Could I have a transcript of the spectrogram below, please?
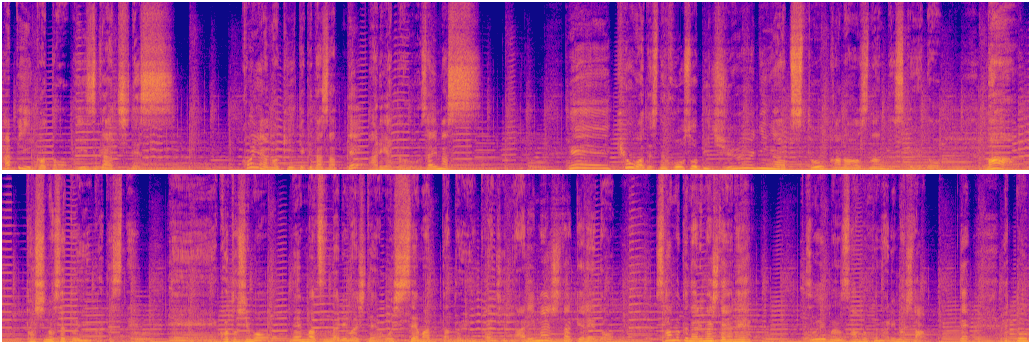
ハピーこと飯塚敦です。今夜も聞いてくださってありがとうございます。えー、今日はですね放送日12月10日のはずなんですけれど。まあ年の瀬というかですね、えー、今年も年末になりまして押し迫ったという感じになりましたけれど。寒くなりましたよね。随分寒くなりました。で、えっと、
